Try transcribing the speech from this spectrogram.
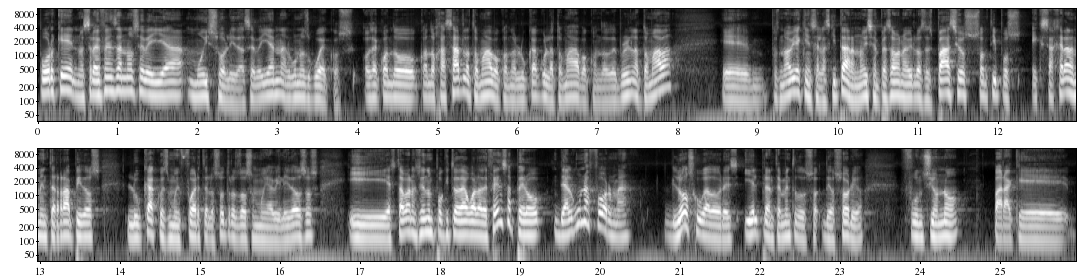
Porque nuestra defensa no se veía muy sólida, se veían algunos huecos. O sea, cuando, cuando Hazard la tomaba, cuando Lukaku la tomaba, cuando De Bruyne la tomaba, eh, pues no había quien se las quitara, ¿no? Y se empezaban a abrir los espacios, son tipos exageradamente rápidos, Lukaku es muy fuerte, los otros dos son muy habilidosos, y estaban haciendo un poquito de agua a la defensa, pero de alguna forma los jugadores y el planteamiento de Osorio funcionó para que,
